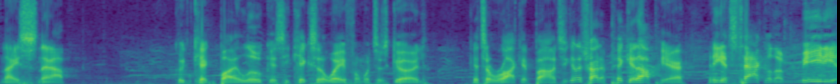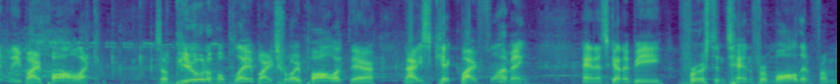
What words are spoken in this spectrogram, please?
Nice snap. Good kick by Lucas. He kicks it away from, which is good. Gets a rocket bounce. He's going to try to pick it up here, and he gets tackled immediately by Pollock. It's a beautiful play by Troy Pollock there. Nice kick by Fleming, and it's going to be first and 10 for Malden from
